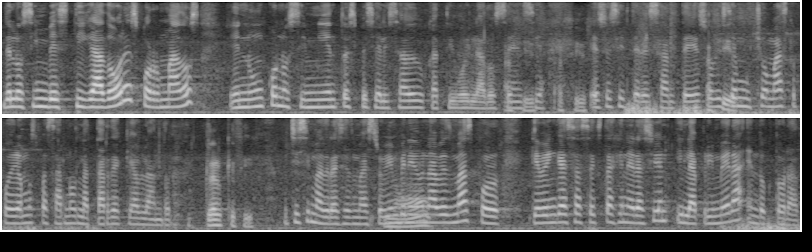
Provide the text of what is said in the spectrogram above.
de los investigadores formados en un conocimiento especializado educativo y la docencia. así es. Eso es interesante, eso Así dice es. mucho más que podríamos pasarnos la tarde aquí hablándolo. Claro que sí. Muchísimas gracias, maestro. Bienvenido No. una vez más por que venga esa sexta generación y la primera en doctorado.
